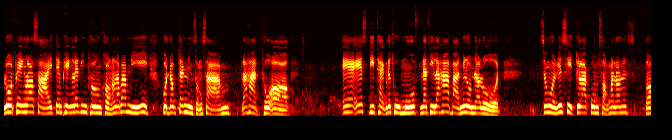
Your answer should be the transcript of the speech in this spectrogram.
โหลดเพลงรอสายเต็มเพลงและดินโทงของอัลบั้มนี้ กดดอกจันหนึ่งสองสามรหัสโทรออก AIS d t a c และ True Move นาทีละ 5 บาทไม่รวมดาวน์โหลด สงวนลิสิทธิ์ตุลาคม2 0 1 0ต่อ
